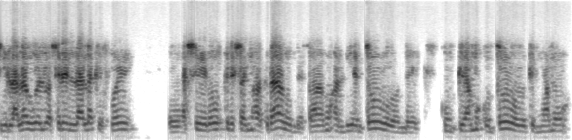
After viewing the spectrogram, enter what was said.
si Lala vuelve a ser el Lala que fue hace dos, tres años atrás, donde estábamos al día en todo, donde cumplíamos con todo, teníamos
